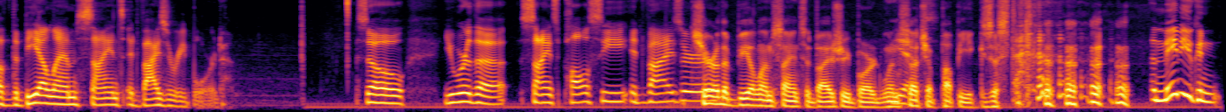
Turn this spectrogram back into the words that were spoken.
of the BLM Science Advisory Board. So, you were the science policy advisor. Chair of the BLM Science Advisory Board when yes. such a puppy existed. Maybe you can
